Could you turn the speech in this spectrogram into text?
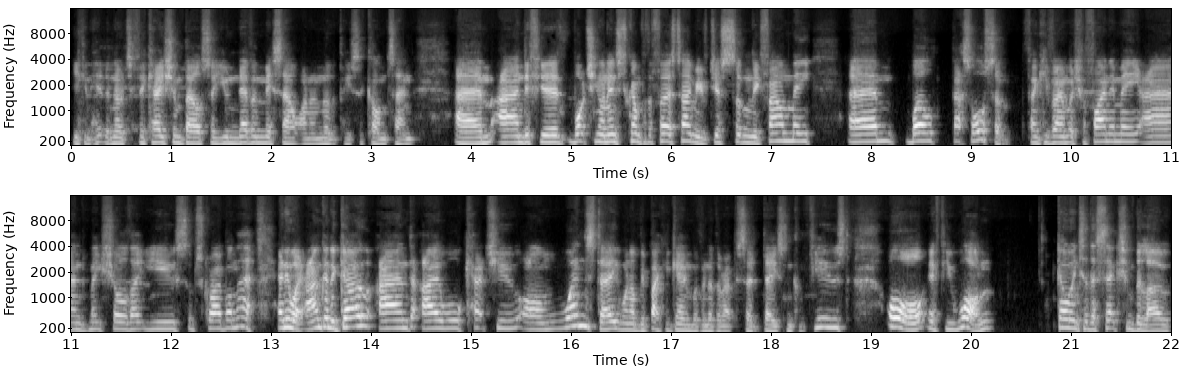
You can hit the notification bell so you never miss out on another piece of content. Um, and if you're watching on Instagram for the first time, you've just suddenly found me. Um, well, that's awesome. Thank you very much for finding me and make sure that you subscribe on there. Anyway, I'm going to go and I will catch you on Wednesday when I'll be back again with another episode Dazed and Confused. Or if you want, go into the section below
